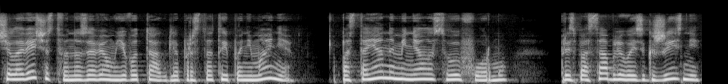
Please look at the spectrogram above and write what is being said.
Человечество, назовем его так для простоты понимания, постоянно меняло свою форму, приспосабливаясь к жизни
